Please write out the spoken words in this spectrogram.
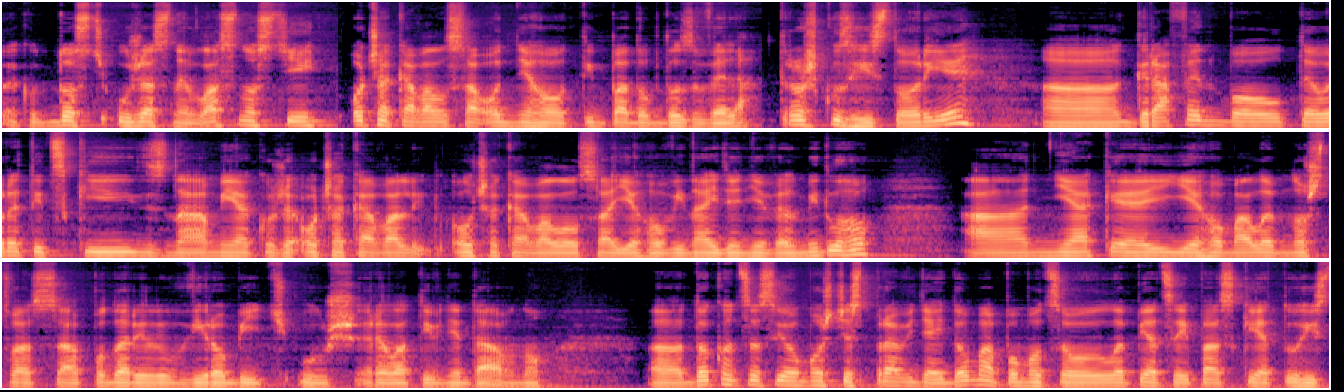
ako dosť úžasné vlastnosti. Očakával sa od neho tým pádom dosť veľa. Trošku z histórie. A grafen bol teoreticky známy, akože očakávalo sa jeho vynajdenie veľmi dlho a nejaké jeho malé množstva sa podarili vyrobiť už relatívne dávno. Dokonca si ho môžete spraviť aj doma pomocou lepiacej pásky a tuhy z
